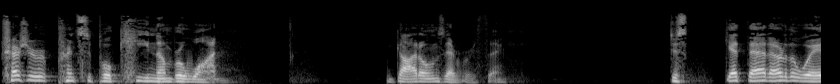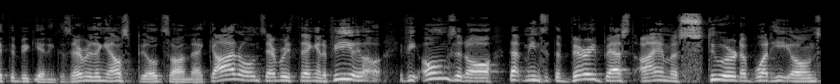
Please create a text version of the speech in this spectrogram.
Treasure principle key number one God owns everything. Just get that out of the way at the beginning because everything else builds on that. God owns everything and if he, if he owns it all, that means at the very best I am a steward of what he owns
